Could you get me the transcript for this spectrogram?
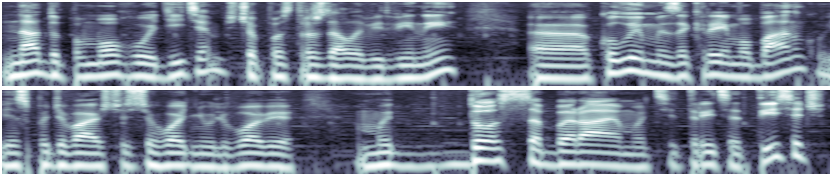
на допомогу дітям, що постраждали від війни. Е, коли ми закриємо банку, я сподіваюся, що сьогодні у Львові ми дособираємо ці 30 тисяч.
